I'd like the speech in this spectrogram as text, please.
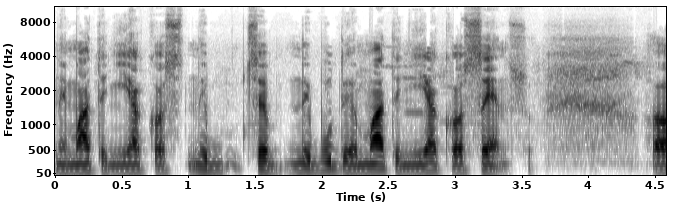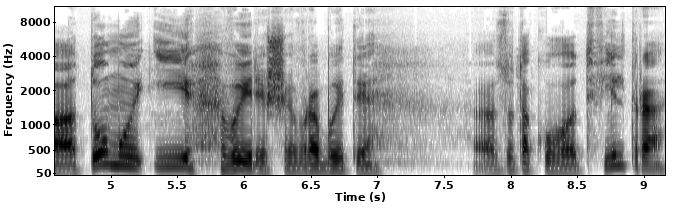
не мати ніякого не, це не буде мати ніякого сенсу. Тому і вирішив робити а, з такого от фільтра,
